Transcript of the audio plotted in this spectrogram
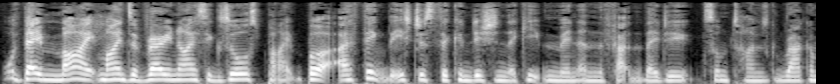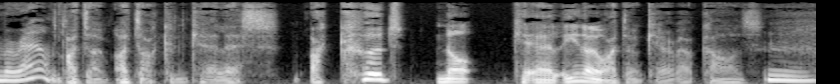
Well, they might. Mine's a very nice exhaust pipe, but I think that it's just the condition they keep them in and the fact that they do sometimes rag them around. I don't. I, I couldn't care less. I could not care. You know, I don't care about cars. Mm.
